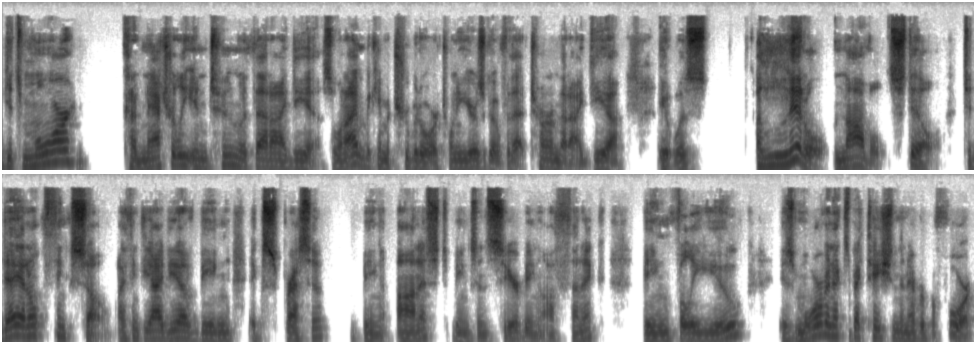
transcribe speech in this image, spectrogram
gets more kind of naturally in tune with that idea. So when I became a troubadour 20 years ago for that term, that idea, it was a little novel still. Today, I don't think so. I think the idea of being expressive, being honest, being sincere, being authentic, being fully you is more of an expectation than ever before.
